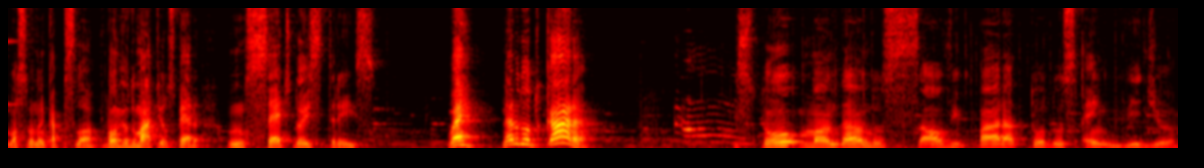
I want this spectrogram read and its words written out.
Nossa, mandando caps lock. Vamos ver o do Matheus, pera. 1723. Ué, não era do outro cara? Estou mandando salve para todos em vídeo.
